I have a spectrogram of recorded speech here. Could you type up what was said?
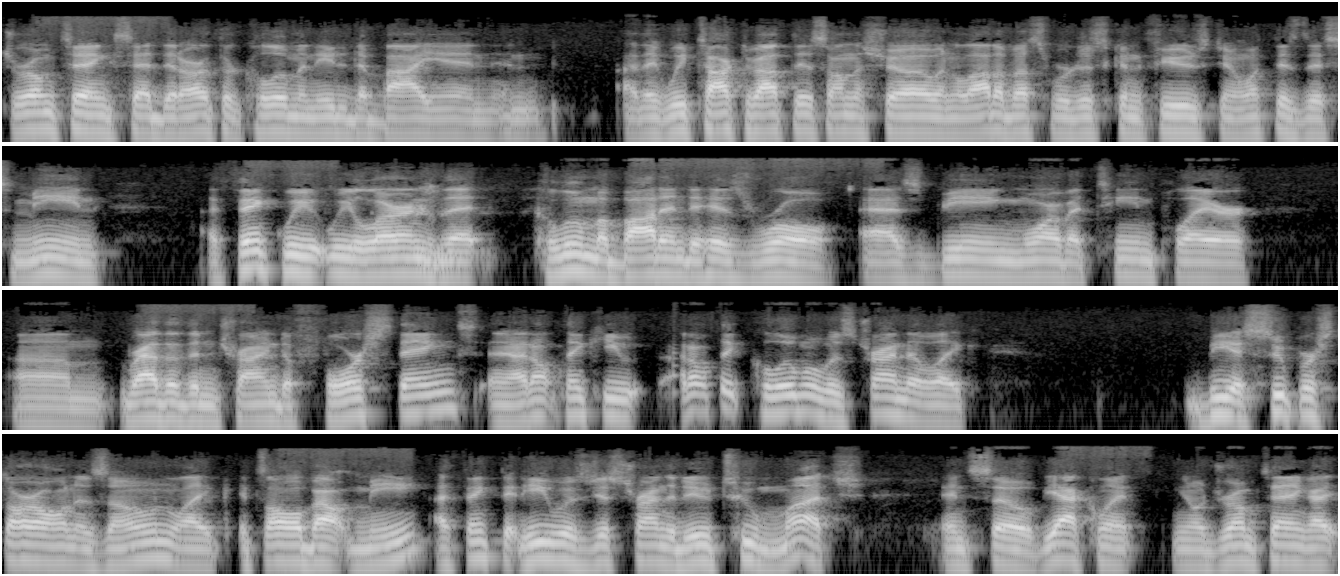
Jerome Tang said that Arthur Kaluma needed to buy in, and I think we talked about this on the show, and a lot of us were just confused. You know, what does this mean? I think we we learned mm-hmm. that Kaluma bought into his role as being more of a team player um, rather than trying to force things. And I don't think he, I don't think Kaluma was trying to like be a superstar on his own. Like it's all about me. I think that he was just trying to do too much. And so, yeah, Clent, you know, Jerome Tang, I,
